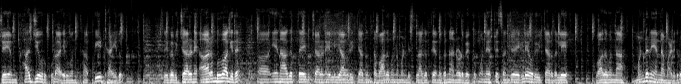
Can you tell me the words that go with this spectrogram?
ಜೆ ಎಂ ಖಾಜಿ ಅವರು ಕೂಡ ಇರುವಂಥ ಪೀಠ ಇದು. ಈಗ ವಿಚಾರಣೆ ಆರಂಭವಾಗಿದೆ. ಏನಾಗುತ್ತೆ ವಿಚಾರಣೆಯಲ್ಲಿ? ಯಾವ ರೀತಿಯಾದಂಥ ವಾದವನ್ನು ಮಂಡಿಸಲಾಗುತ್ತೆ ಅನ್ನೋದನ್ನು ನೋಡಬೇಕು. ಮೊನ್ನೆಯಷ್ಟೇ ಸಂಜಯ್ ಹೆಗ್ಡೆ ಅವರು ವಿಚಾರದಲ್ಲಿ ವಾದವನ್ನು ಮಂಡನೆಯನ್ನು ಮಾಡಿದರು.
